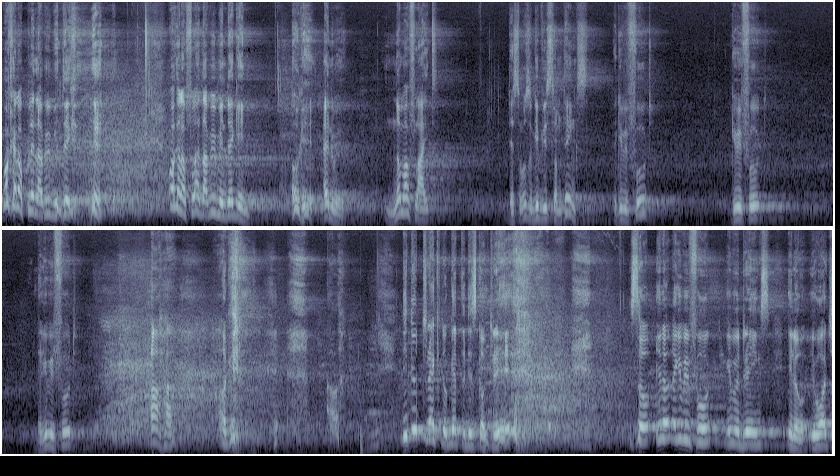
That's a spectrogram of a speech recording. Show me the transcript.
What kind of plane have you been taking? what kind of flight have you been taking? Okay, anyway, normal flight, they're supposed to give you some things. They give you food, give you food, they give you food. Uh-huh. Okay. Did you trek to get to this country? so, you know, they give you food, give you drinks, you know, you watch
